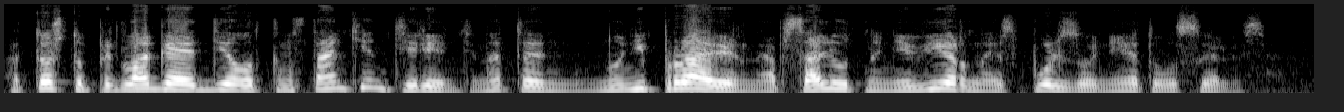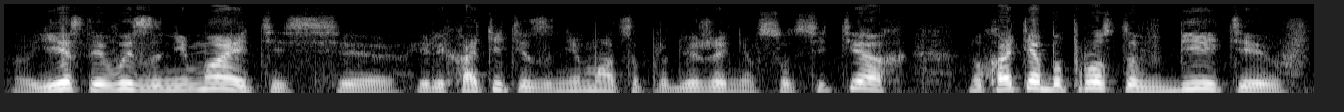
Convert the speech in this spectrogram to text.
А то, что предлагает делать Константин Терентин, это ну, неправильное, абсолютно неверное использование этого сервиса. Если вы занимаетесь э, или хотите заниматься продвижением в соцсетях, ну хотя бы просто вбейте в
